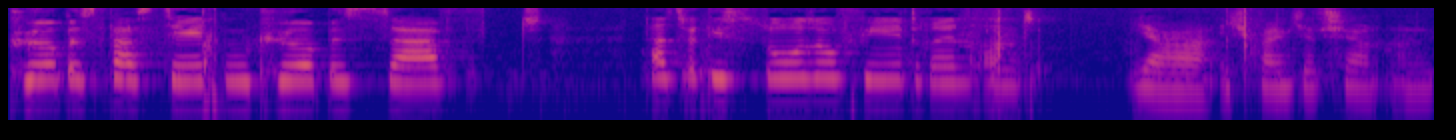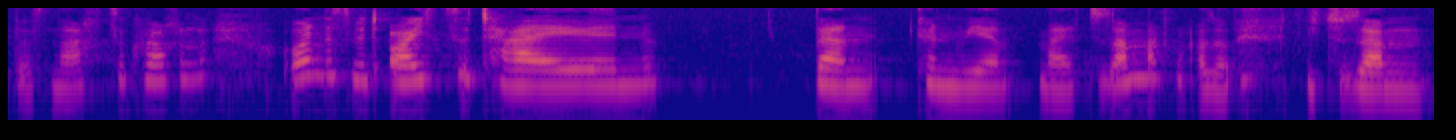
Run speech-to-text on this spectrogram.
Kürbispasteten, Kürbissaft. Da ist wirklich so, so viel drin. Und ja, ich freue mich jetzt schon, das nachzukochen und es mit euch zu teilen. Dann können wir mal zusammen machen. Also nicht zusammen.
